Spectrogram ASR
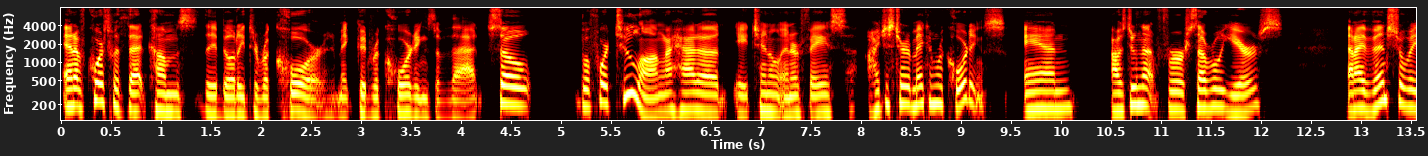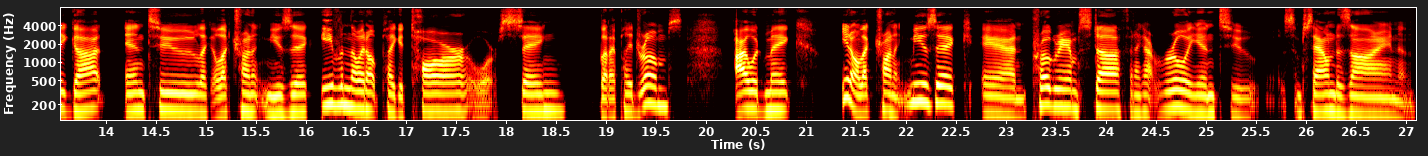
And of course with that comes the ability to record and make good recordings of that. So before too long, I had a eight channel interface. I just started making recordings and I was doing that for several years. And I eventually got into like electronic music. Even though I don't play guitar or sing, but I play drums, I would make, you know, electronic music and program stuff. And I got really into some sound design and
